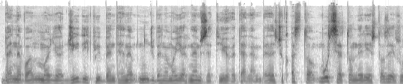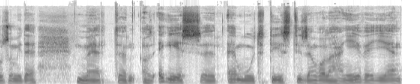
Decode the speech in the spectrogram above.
Benne van magyar GDP-ben, de nem, nincs benne magyar nemzeti jövedelemben. Ez csak azt a módszertani részt azért hozom ide, mert az egész elmúlt 10-10 valahány év egy ilyen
